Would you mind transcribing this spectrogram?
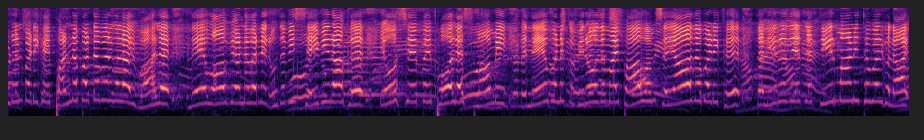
உடன்படிக்கை பண்ணப்பட்டவர்களாய் வாழ தேவாவியானவர் நீர் உதவி செய்வீராக. யோசேப்பை போல சுவாமி தேவனுக்கு விரோதமாய் பாவம் செய்யாதபடிக்கு தன் இருதயத்தில் தீர்மானித்தவர்களாய்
